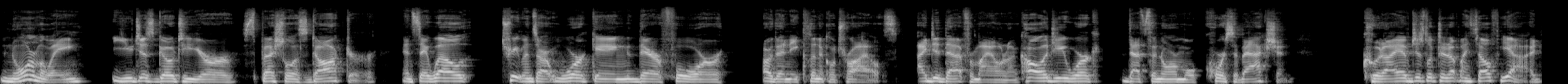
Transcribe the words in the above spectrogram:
Normally, you just go to your specialist doctor and say, well, treatments aren't working, therefore, are there any clinical trials? I did that for my own oncology work. That's the normal course of action. Could I have just looked it up myself? Yeah, I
